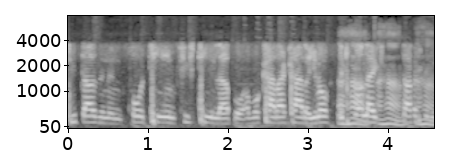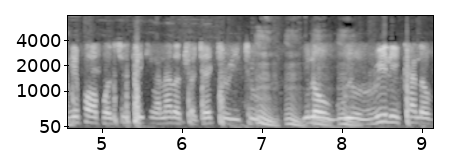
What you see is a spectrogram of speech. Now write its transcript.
2014, 15, Lapo, Abo Kara Kara, you know, it Uh-huh, felt like uh-huh, starting uh-huh. hip hop was just taking another trajectory to, Mm, mm, you know, mm, mm. we really kind of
